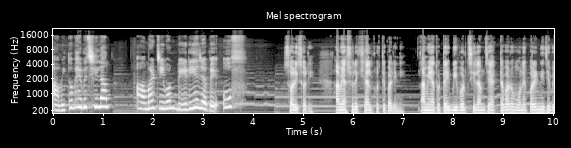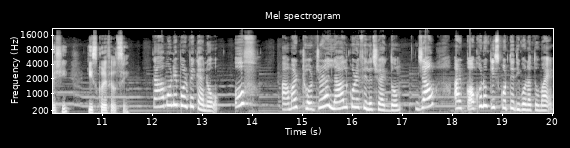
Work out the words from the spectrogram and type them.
আমি তো ভেবেছিলাম আমার জীবন বেরিয়ে যাবে উফ। সরি সরি আমি আসলে খেয়াল করতে পারিনি। আমি এতটাই বিভোর ছিলাম যে একটাবারও মনে পড়েনি যে বেশি কিস করে ফেলছি। তা মনে পড়বে কেন? উফ আমার ঠোঁটজোড়া লাল করে ফেলেছো একদম। যাও আর কখনো কিস করতে দিব না তোমায়।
